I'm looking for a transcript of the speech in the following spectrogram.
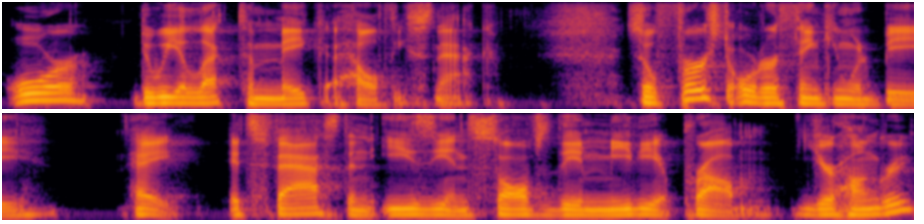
or do we elect to make a healthy snack? So, first order thinking would be hey, it's fast and easy and solves the immediate problem. You're hungry,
